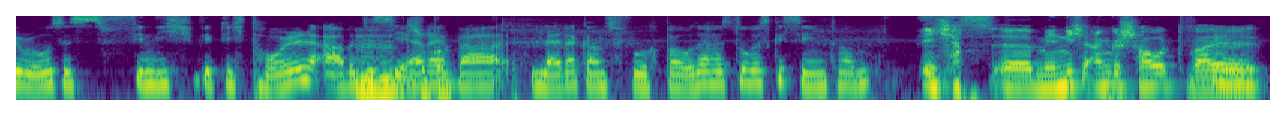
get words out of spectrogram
Rose ist, finde ich, wirklich toll, aber die mhm, Serie super. war leider ganz furchtbar, oder? Hast du was gesehen, Tom? Ich habe es äh, mir nicht angeschaut, weil mhm.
